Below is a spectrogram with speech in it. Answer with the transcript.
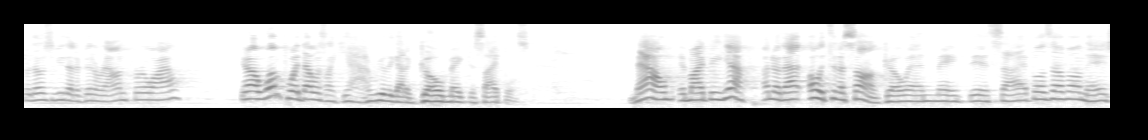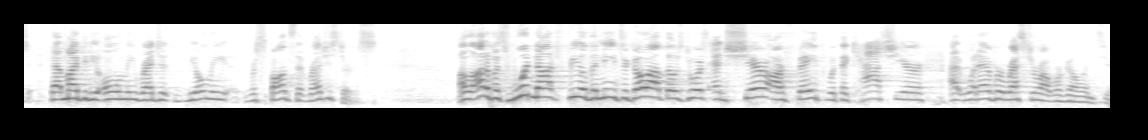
for those of you that have been around for a while, you know, at one point that was like, yeah, I really got to go make disciples. Now it might be, yeah, I know that. Oh, it's in a song. Go and make disciples of all nations. That might be the only regi- the only response that registers. A lot of us would not feel the need to go out those doors and share our faith with the cashier at whatever restaurant we're going to.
